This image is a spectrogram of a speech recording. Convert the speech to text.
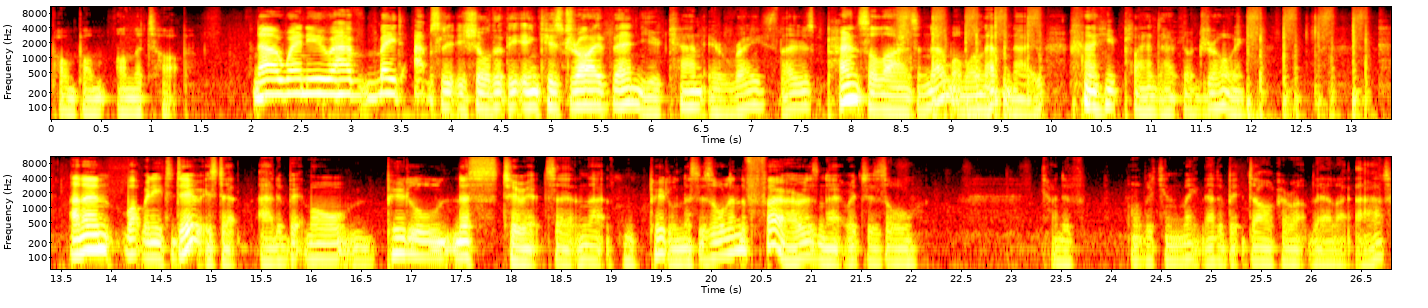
pom-pom on the top. Now when you have made absolutely sure that the ink is dry then you can erase those pencil lines and no one will never know how you planned out your drawing. And then what we need to do is to add a bit more poodleness to it. Uh, and that poodleness is all in the fur, isn't it? Which is all kind of well, we can make that a bit darker up there like that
